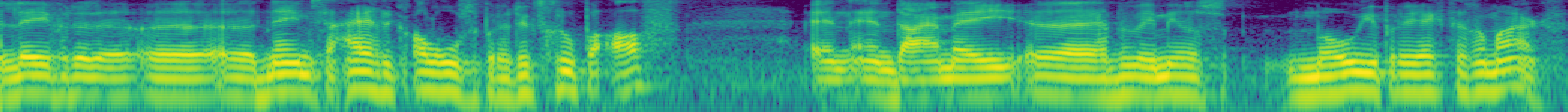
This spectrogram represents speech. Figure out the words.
leveren, uh, nemen ze eigenlijk al onze productgroepen af. En, en daarmee hebben we inmiddels mooie projecten gemaakt.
